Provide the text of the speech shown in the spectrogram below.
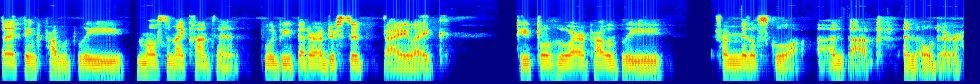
But I think probably most of my content would be better understood by like people who are probably from middle school and up and older.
